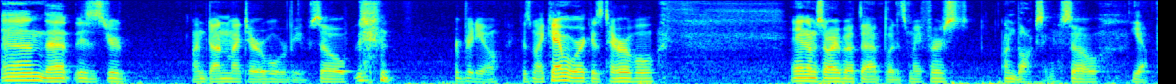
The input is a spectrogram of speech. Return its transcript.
And that is your, I'm done my terrible review. So, or video, because my camera work is terrible. And I'm sorry about that, but it's my first unboxing. So, yep.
